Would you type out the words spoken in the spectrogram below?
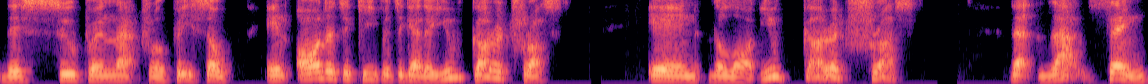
this supernatural peace. So, in order to keep it together, you've got to trust in the Lord. You've got to trust that that thing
